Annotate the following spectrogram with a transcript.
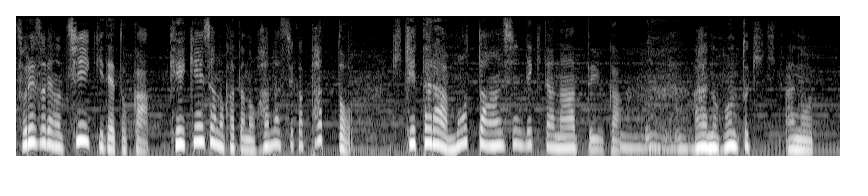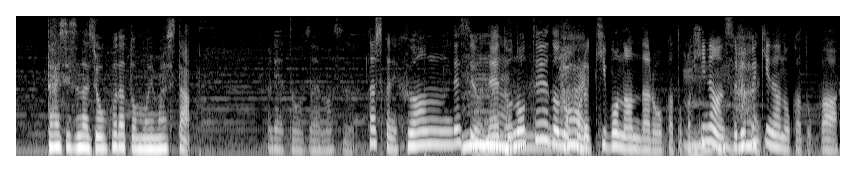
それぞれの地域でとか経験者の方のお話がパッと聞けたらもっと安心できたなっていうか、あの本当あの大切な情報だと思いました。ありがとうございます。確かに不安ですよね。うん。どの程度のこはい。れ規模なんだろうかとか、うん。避難するべきなのかとか、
